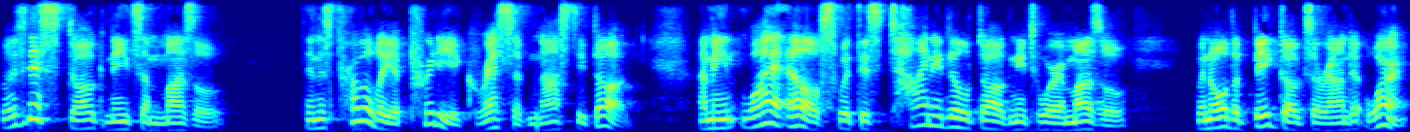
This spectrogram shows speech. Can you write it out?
well, if this dog needs a muzzle, then it's probably a pretty aggressive, nasty dog. I mean, why else would this tiny little dog need to wear a muzzle when all the big dogs around it weren't?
